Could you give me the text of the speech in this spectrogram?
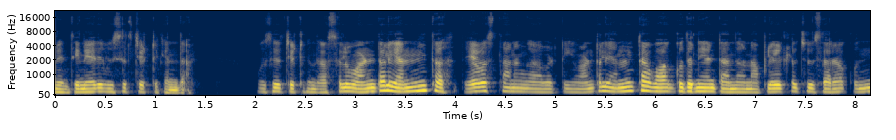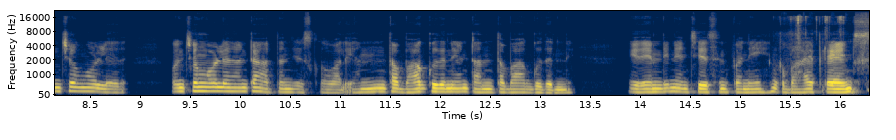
మేము తినేది ఉసిరి చెట్టు కింద. ఉసిరి చెట్టు కింద. అసలు వంటలు ఎంత దేవస్థానం కాబట్టి వంటలు ఎంత బాగా కుదిరినాయి అంటే అందరూ నా ప్లేట్లో చూసారా? కొంచెం కూడా లేదు. కొంచెం కూడా లేదంటే అర్థం చేసుకోవాలి. ఎంత బాగా కుదిరినాయి అంటే అంత బాగా కుదిరినాయి ఇదండి నేను చేసిన పని? ఇంకా బాయ్ ఫ్రెండ్స్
